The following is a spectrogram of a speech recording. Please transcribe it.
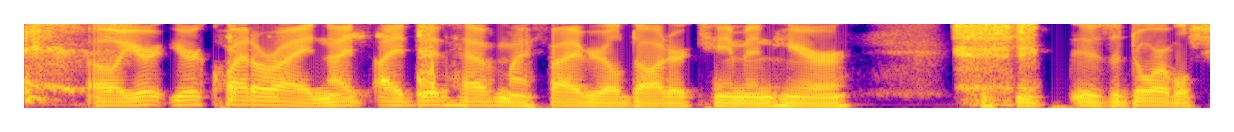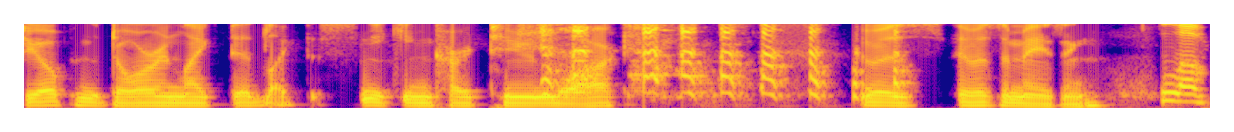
oh, you're you're quite all right. And I I did have my five year old daughter came in here. And she it was adorable. She opened the door and like did like the sneaking cartoon walk. it was it was amazing. Love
